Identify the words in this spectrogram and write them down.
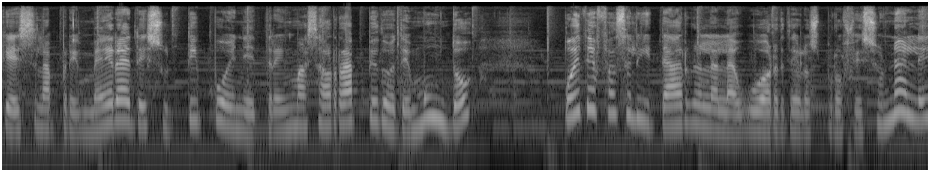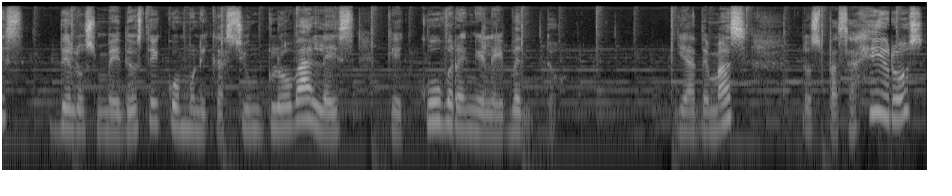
que es la primera de su tipo en el tren más rápido del mundo, puede facilitar la labor de los profesionales de los medios de comunicación globales que cubren el evento. Y además, los pasajeros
